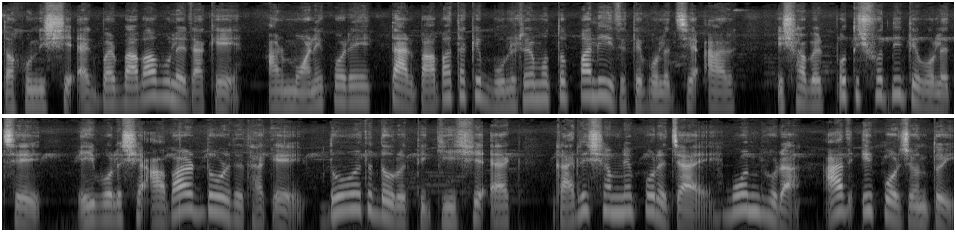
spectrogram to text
তখনই সে একবার বাবা বলে ডাকে, আর মনে করে তার বাবা তাকে বুলেটের মতো পালিয়ে যেতে বলেছে, আর এসবের প্রতিশোধ নিতে বলেছে। এই বলে সে আবার দৌড়তে থাকে। দৌড়তে দৌড়তে গিয়ে সে এক গাড়ির সামনে পড়ে যায়। বন্ধুরা, আজ এ পর্যন্তই।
